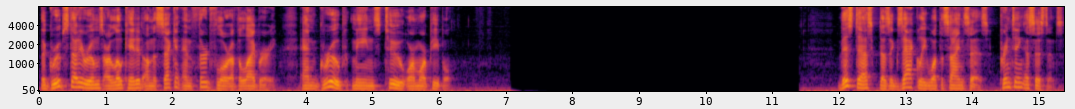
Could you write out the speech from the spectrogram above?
The group study rooms are located on the second and third floor of the library, and group means two or more people. This desk does exactly what the sign says, printing assistance.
